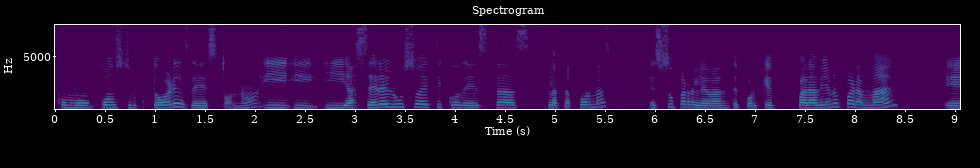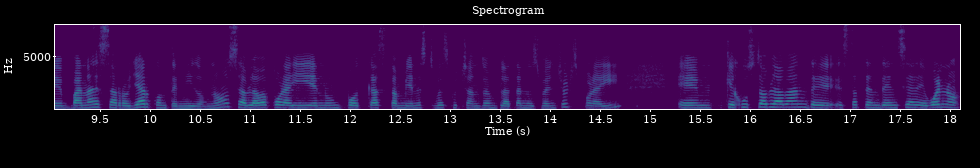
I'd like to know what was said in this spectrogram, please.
como constructores de esto, ¿no? Y, y, y, hacer el uso ético de estas plataformas es súper relevante, porque para bien o para mal eh, van a desarrollar contenido, ¿no? Se hablaba por ahí en un podcast, también estuve escuchando en Platanos Ventures por ahí, eh, que justo hablaban de esta tendencia de, bueno,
